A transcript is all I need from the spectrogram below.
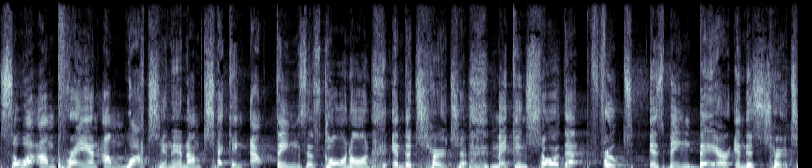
So I'm praying, I'm watching and I'm checking out things that's going on in the church, making sure that fruit is being bare in this church.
